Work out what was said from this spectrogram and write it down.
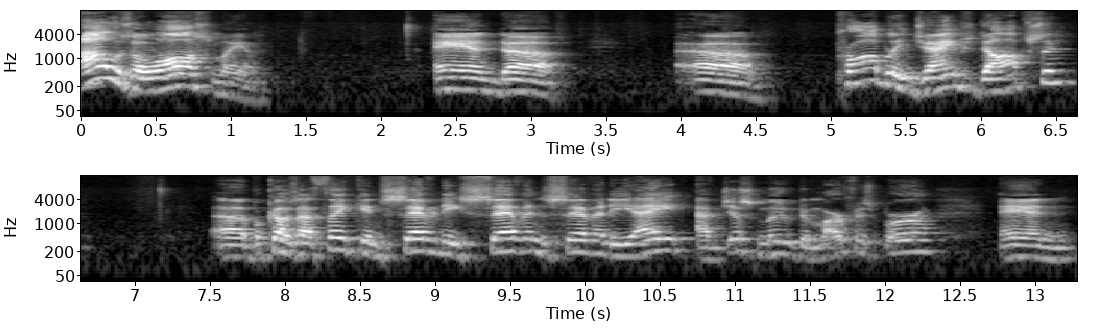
I was a lost man, and uh, uh, probably James Dobson, uh, because I think in 77, 78, I've just moved to Murfreesboro, and,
